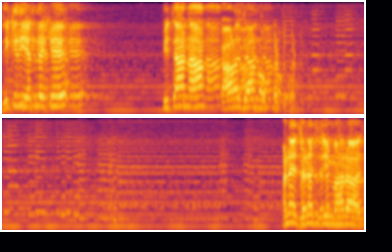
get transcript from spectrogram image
દીકરી એટલે કે પિતાના કાળજાનો કટકો. અને જનકજી મહારાજ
